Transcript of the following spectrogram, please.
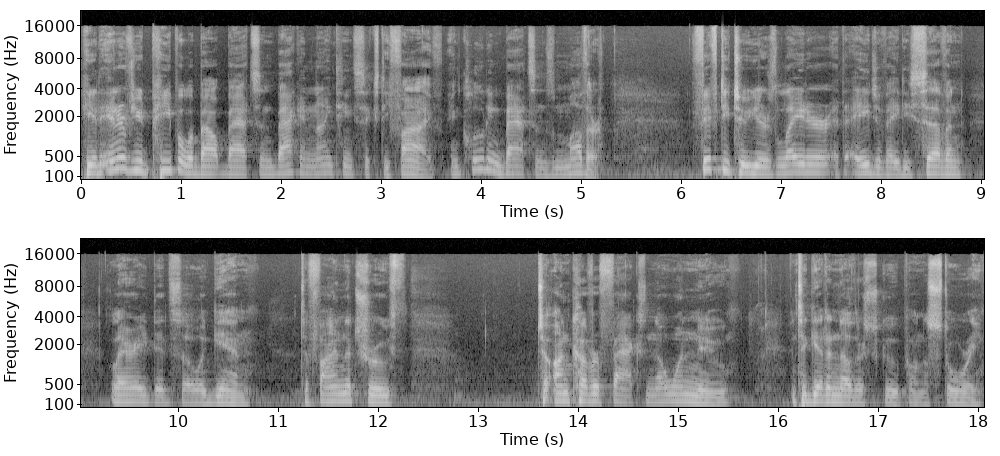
He had interviewed people about Batson back in 1965, including Batson's mother. 52 years later, at the age of 87, Larry did so again to find the truth, to uncover facts no one knew, and to get another scoop on the story.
